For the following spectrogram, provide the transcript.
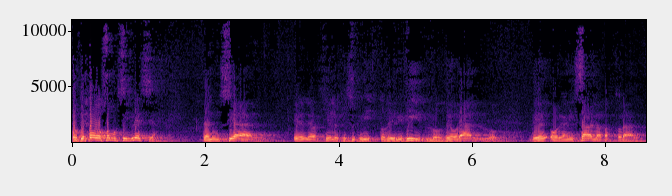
porque todos somos iglesia, de anunciar el Evangelio de Jesucristo, de vivirlo, de orarlo, de organizar la pastoral,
